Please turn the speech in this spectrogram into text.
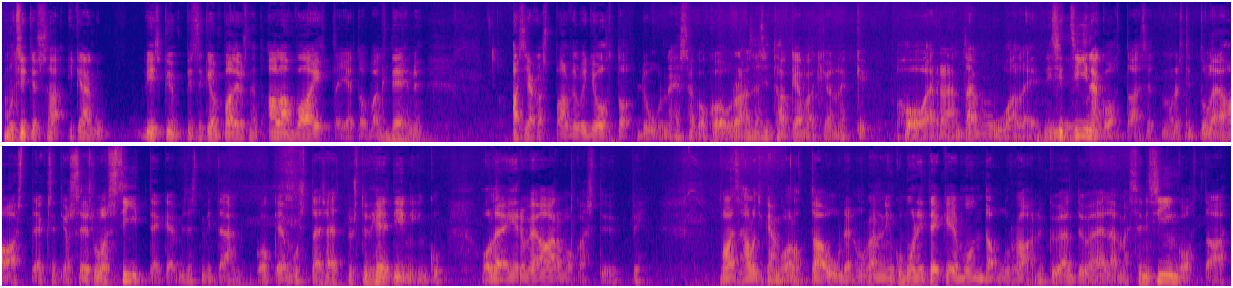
Mutta sitten jos sä ikään kuin 50 on paljon näitä alan vaihtajia, on vaikka tehnyt asiakaspalvelun johtoduuneissa koko uraansa, sitten hakee vaikka jonnekin HR tai muualle, niin sitten niin. siinä kohtaa se monesti tulee haasteeksi, että jos ei sulla ole siitä tekemisestä mitään kokemusta ja sä et pysty heti niin kuin, olemaan hirveän arvokas tyyppi, vaan sä haluat ikään kuin aloittaa uuden uran, niin kuin moni tekee monta uraa nykyään työelämässä, niin siinä kohtaa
